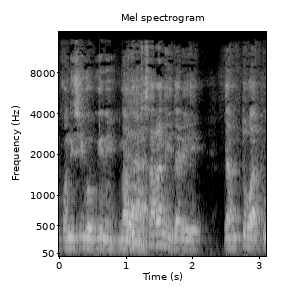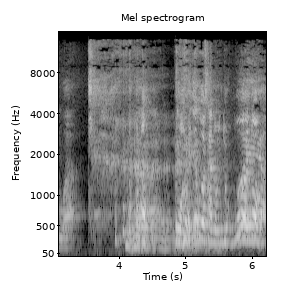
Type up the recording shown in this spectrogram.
kondisi gua begini nah gua Iya. minta saran nih dari yang tua-tua. Tuanya gak usah nunjuk gue Oh, dong. iya.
